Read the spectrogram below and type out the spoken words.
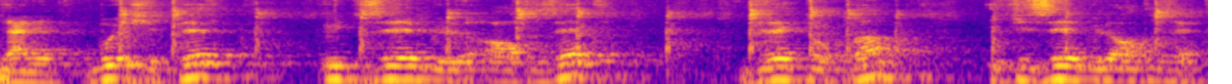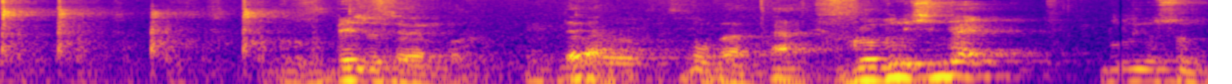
Yani bu eşittir 3z bölü 6z direkt toplam 2z bölü 6z. Bu Bezo teoremi bu. Değil mi? Bu. Ha. Grubun içinde buluyorsun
